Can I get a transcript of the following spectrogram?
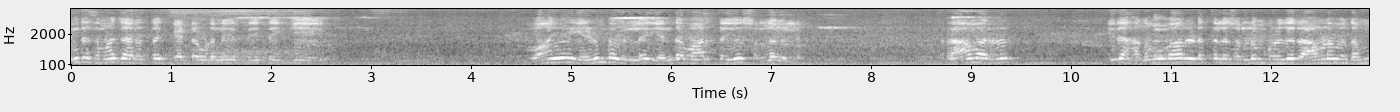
இந்த சமாச்சாரத்தை கேட்டவுடனே சீதைக்கு வாயை எழும்பவில்லை எந்த வார்த்தையும் சொல்லவில்லை. ராமர் இது ஹனுமான் இடத்துல சொல்லும் பொழுது ராவணவதம்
